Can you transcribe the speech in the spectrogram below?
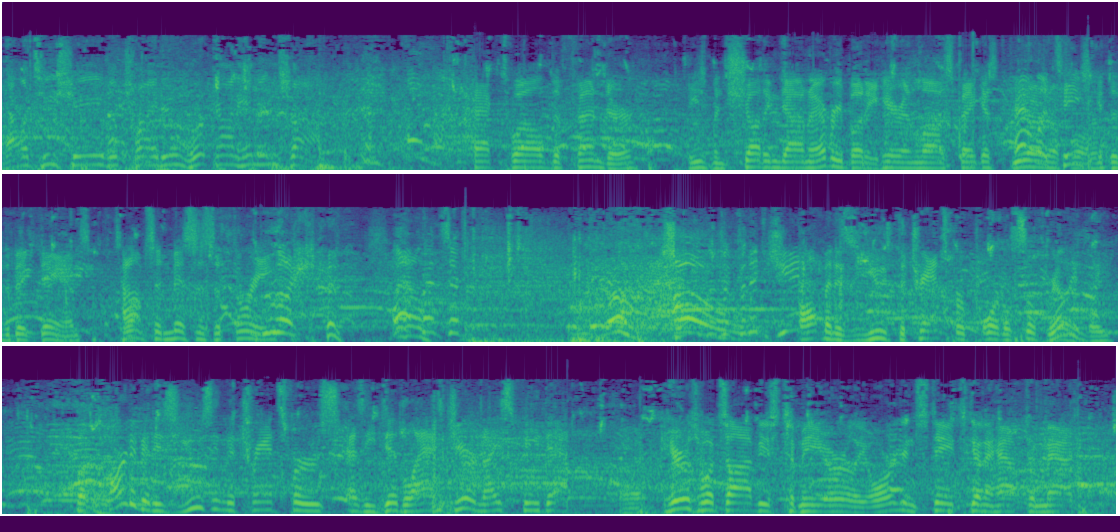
Alatishe will try to work on him inside. Pac-12 defender. He's been shutting down everybody here in Las Vegas. Alatishe get to the big dance. Thompson misses a three. Look. Offensive. Oh! For the jam. Altman has used the transfer portal so brilliantly. But part of it is using the transfers as he did last year. Nice feed to Here's what's obvious to me early. Oregon State's going to have to match.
